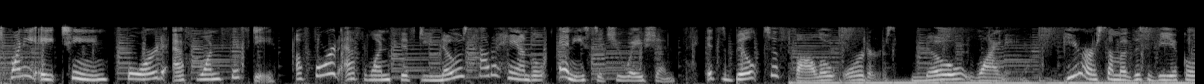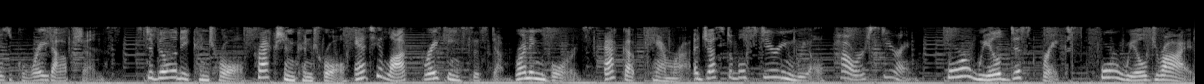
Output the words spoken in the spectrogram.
2018 Ford F-150. A Ford F-150 knows how to handle any situation. It's built to follow orders, no whining. Here are some of this vehicle's great options. Stability control, traction control, anti-lock braking system, running boards, backup camera, adjustable steering wheel, power steering, four-wheel disc brakes, four-wheel drive,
